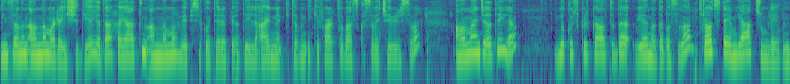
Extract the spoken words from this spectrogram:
insanın anlam arayışı diye ya da hayatın anlamı ve psikoterapi adıyla aynı kitabın iki farklı baskısı ve çevirisi var. Almanca adıyla 1946'da Viyana'da basılan Trotzdem Ja zum Leben.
